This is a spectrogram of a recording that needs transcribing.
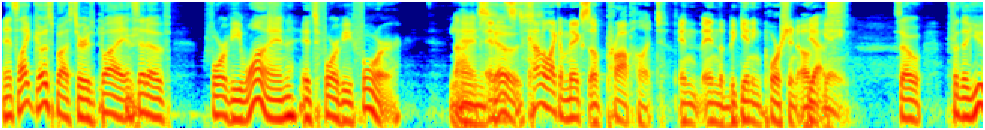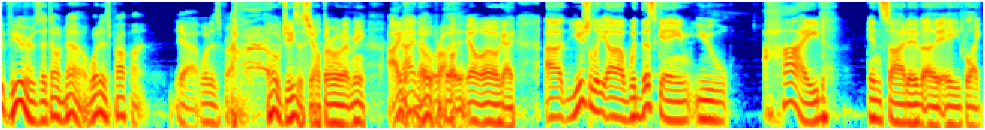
And it's like Ghostbusters, but instead of 4v1, it's 4v4. Nice. And and it's kind of like a mix of prop hunt in in the beginning portion of Yes. the game. So for the viewers that don't know, what is prop hunt? Yeah, what is prop? Oh Jesus, y'all throw it at me. I don't I know, know, prop but- Oh, okay. Uh, usually, uh, with this game, you hide inside of a, a like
